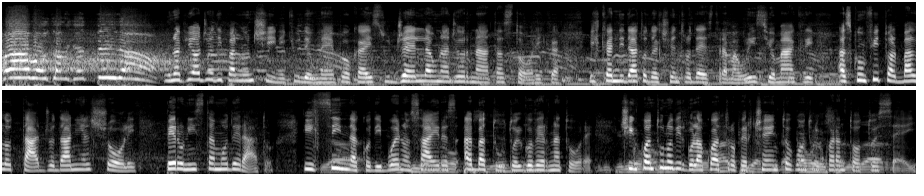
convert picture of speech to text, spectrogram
Vamos Argentina! Una pioggia di palloncini chiude un'epoca e suggella una giornata storica. Il candidato del centrodestra Mauricio Macri ha sconfitto al ballottaggio Daniel Scioli, peronista moderato. Il sindaco di Buenos Aires ha battuto il governatore, 51,4% contro il 48,6%.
